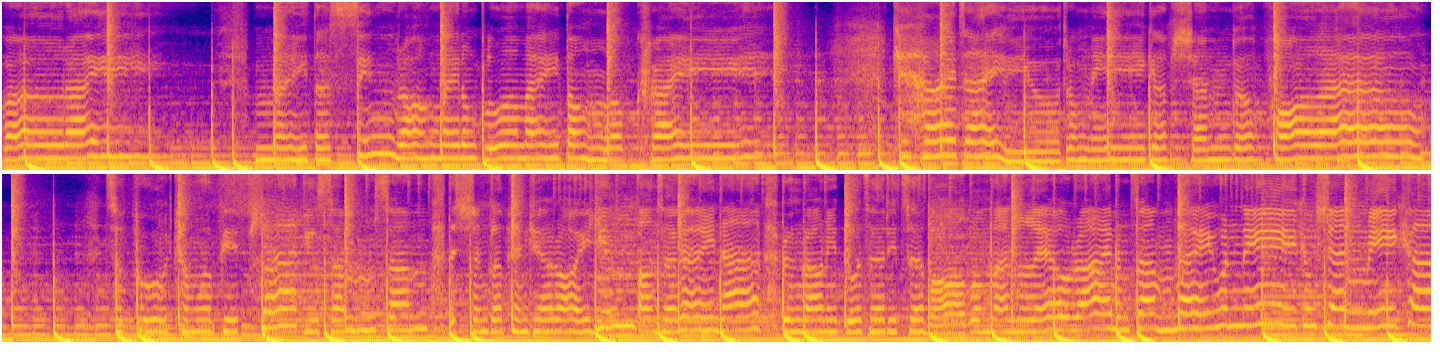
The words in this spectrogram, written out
บอะไร ไม่ตัดสินหรอกไม่ต้องกลัวไม่ต้องหลบใคร แค่หายใจอยู่ตรงนี้กับฉันก็พอแล้วำว่าผิดพลาดอยู่ซ้ำๆแต่ฉันกลับเห็นแค่รอยยิ้มตอนเธอเงยหน้าเรื่องราวในตัวเธอที่เธอบอกว่ามันเลวร้ายมันทำให้วันนี้ของฉันมีค่า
